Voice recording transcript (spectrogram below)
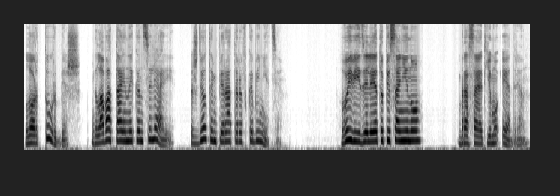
Лорд Турбиш, глава тайной канцелярии, ждет императора в кабинете. «Вы видели эту писанину?» — бросает ему Эдриан.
